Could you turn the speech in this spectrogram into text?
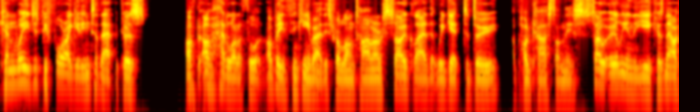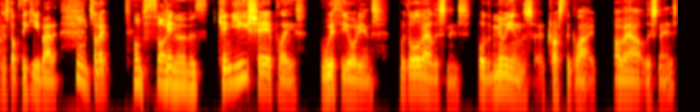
can we just before I get into that because I've I've had a lot of thought. I've been thinking about this for a long time. I'm so glad that we get to do a podcast on this so early in the year because now I can stop thinking about it. Oh, so I'm so can, nervous. Can you share, please, with the audience, with all of our listeners, or the millions across the globe, of our listeners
